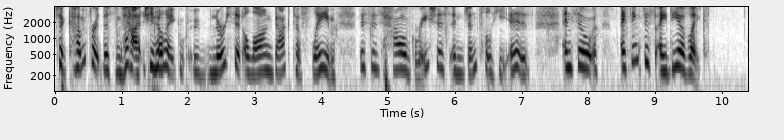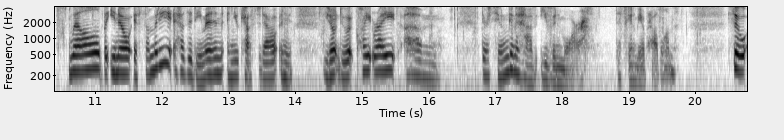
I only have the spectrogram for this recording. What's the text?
to comfort this match, you know, like nurse it along back to flame. This is how gracious and gentle he is. And so I think this idea of like, well, but you know, if somebody has a demon and you cast it out and you don't do it quite right, um, they're soon going to have even more. That's going to be a problem. So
